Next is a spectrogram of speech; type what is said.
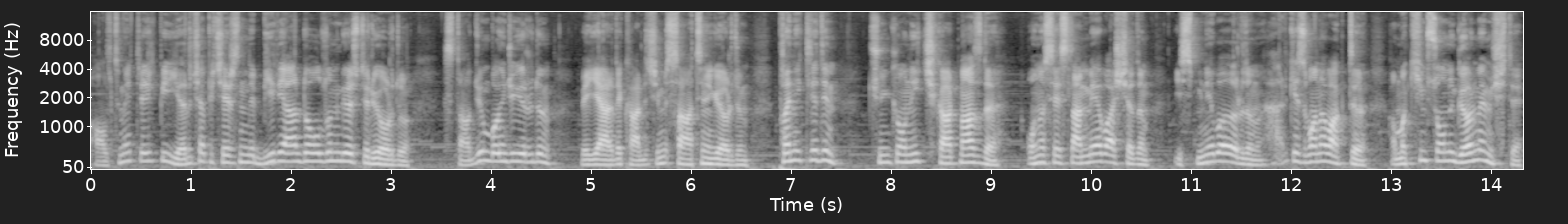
6 metrelik bir yarıçap içerisinde bir yerde olduğunu gösteriyordu. Stadyum boyunca yürüdüm ve yerde kardeşimin saatini gördüm. Panikledim çünkü onu hiç çıkartmazdı. Ona seslenmeye başladım. İsmini bağırdım. Herkes bana baktı ama kimse onu görmemişti.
